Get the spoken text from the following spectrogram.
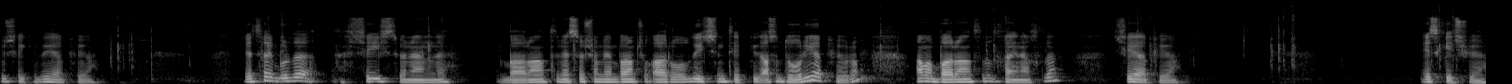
Bu şekilde yapıyor. Ya tabi burada şey işte önemli. Bağlantı mesela şu an benim bağım çok ağır olduğu için tepki aslında doğru yapıyorum. Ama bağlantının kaynaklı şey yapıyor. Es geçiyor.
